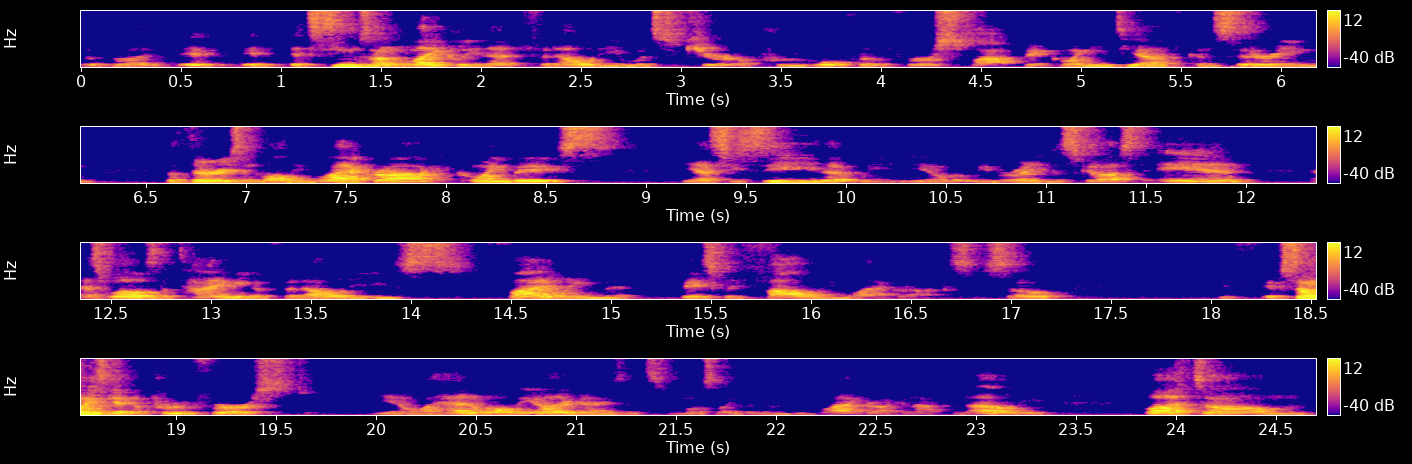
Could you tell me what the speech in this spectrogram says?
but it, it, it, seems unlikely that Fidelity would secure approval for the first spot Bitcoin ETF, considering the theories involving BlackRock, Coinbase, the SEC that we you know that we've already discussed, and as well as the timing of Fidelity's filing that basically following BlackRock's. So if, if somebody's getting approved first, you know, ahead of all the other guys, it's most likely going to be BlackRock and not Fidelity. But um,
